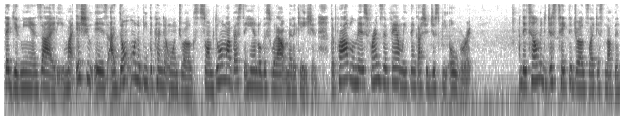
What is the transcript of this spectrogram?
that give me anxiety. My issue is I don't want to be dependent on drugs, so I'm doing my best to handle this without medication. The problem is friends and family think I should just be over it. They tell me to just take the drugs like it's nothing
